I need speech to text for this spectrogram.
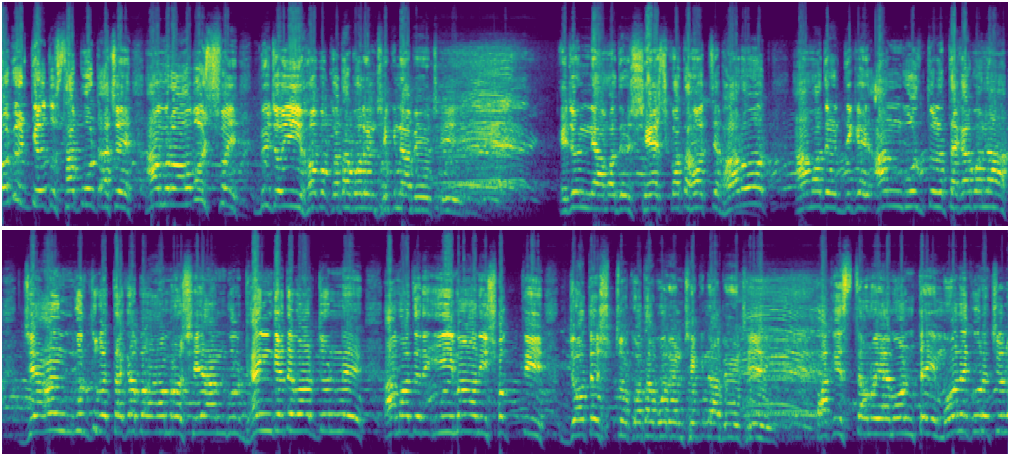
নবীর যেহেতু সাপোর্ট আছে, আমরা অবশ্যই বিজয়ী হব, কথা বলেন ঠিক না বেঠি এজন্য আমাদের শেষ কথা হচ্ছে ভারত, আমাদের দিকে আঙ্গুল তুলে তাকাবো না। যে আঙ্গুল তুলে তাকাবো আমরা, সেই আঙ্গুল ভেঙ্গে দেওয়ার জন্য আমাদের ইমানই শক্তি যথেষ্ট কথা বলেন ঠিক না বেঠি পাকিস্তানও এমনটাই মনে করেছিল।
